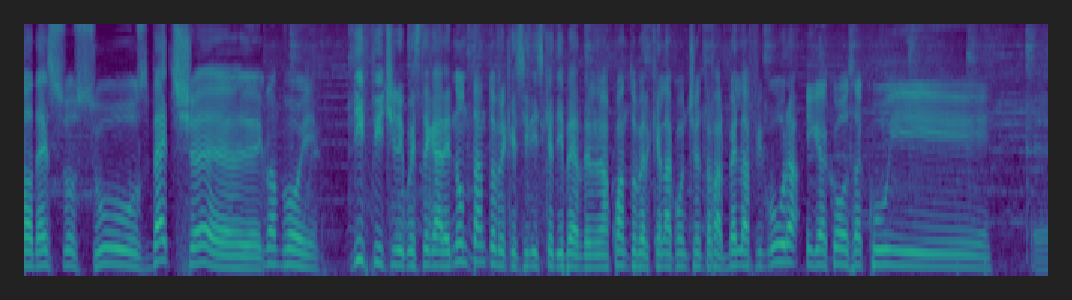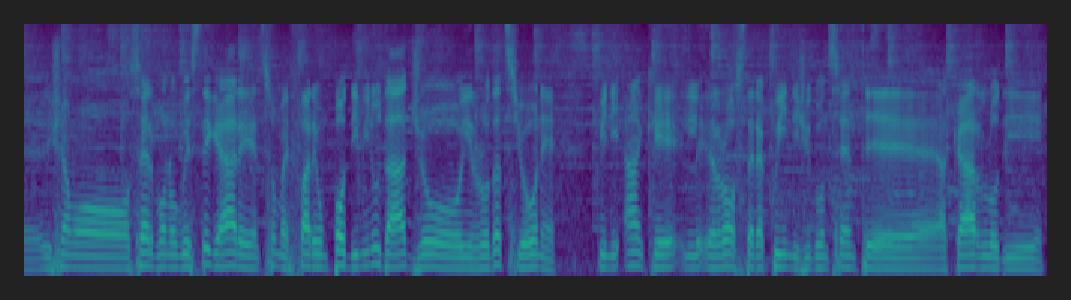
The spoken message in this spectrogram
Adesso su Svec. eh, A voi. difficili queste gare, non tanto perché si rischia di perdere, ma quanto perché la concentra far bella figura. L'unica cosa a cui eh, diciamo, servono queste gare insomma, è fare un po' di minutaggio in rotazione, quindi anche il roster a 15 consente a Carlo di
